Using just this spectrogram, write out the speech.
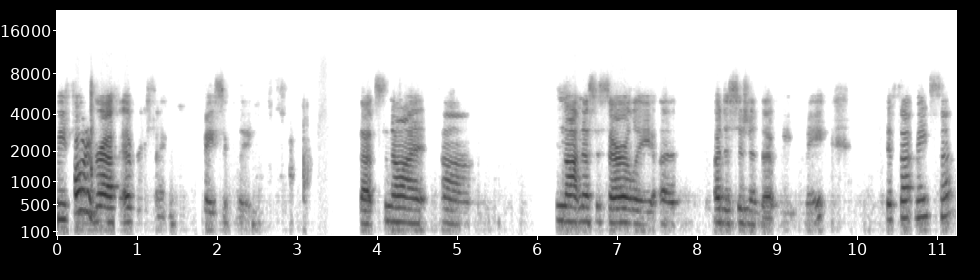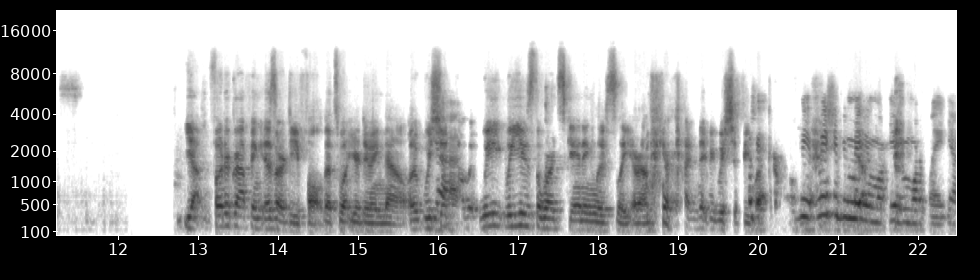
we photograph everything basically. That's not um, not necessarily a, a decision that we make, if that makes sense. Yeah, photographing is our default. That's what you're doing now. Uh, We should Yeah. we we use the word scanning loosely around the archive. Maybe we should be more Okay. We, we should be maybe more even more plain. Yeah,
